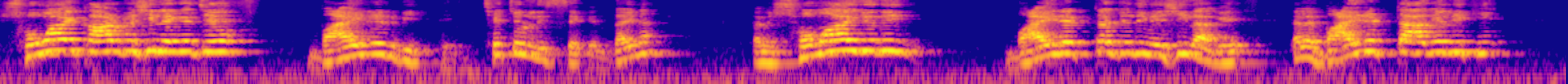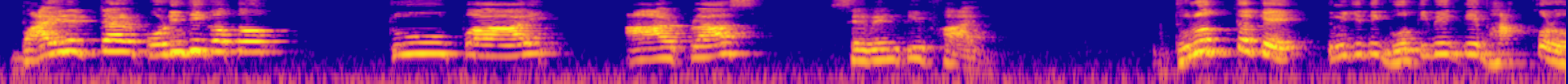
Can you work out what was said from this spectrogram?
সময় কার বেশি লেগেছে? বাইরের বৃত্তে, ছেচল্লিশ সেকেন্ড, তাই না? তাহলে সময় যদি বাইরেরটা যদি বেশি লাগে, তাহলে বাইরেরটা আগে লিখি। বাইরেরটার পরিধি কত? Two pi r plus seventy five দূরত্বকে তুমি যদি গতিবেগ দিয়ে ভাগ করো,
